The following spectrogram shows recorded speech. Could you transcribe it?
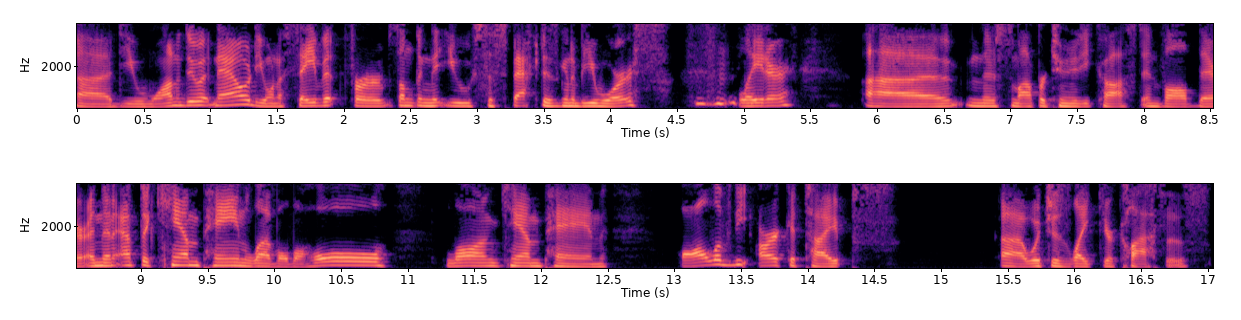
Uh, do you want to do it now? Do you want to save it for something that you suspect is going to be worse later? Uh, and there's some opportunity cost involved there. And then at the campaign level, the whole long campaign, all of the archetypes, uh, which is like your classes,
